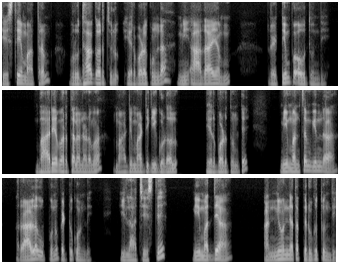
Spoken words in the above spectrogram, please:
చేస్తే మాత్రం వృధా ఖర్చులు ఏర్పడకుండా మీ ఆదాయం రెట్టింపు అవుతుంది. భార్యాభర్తల నడుమ మాటిమాటికి గొడవలు ఏర్పడుతుంటే మీ మంచం కింద రాళ్ళ ఉప్పును పెట్టుకోండి. ఇలా చేస్తే మీ మధ్య అన్యోన్యత పెరుగుతుంది.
